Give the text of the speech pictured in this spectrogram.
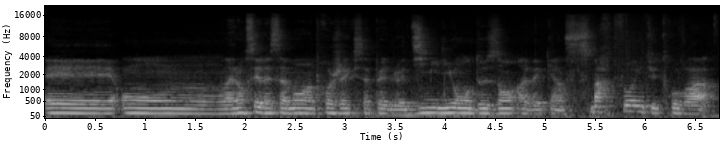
Et on, a lancé récemment un projet qui s'appelle 10 millions en deux ans avec un smartphone. Tu trouveras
